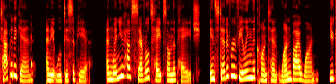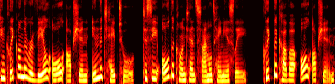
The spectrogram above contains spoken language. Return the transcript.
Tap it again, and it will disappear. And when you have several tapes on the page, instead of revealing the content one by one, you can click on the Reveal All option in the Tape tool to see all the content simultaneously. Click the Cover All option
